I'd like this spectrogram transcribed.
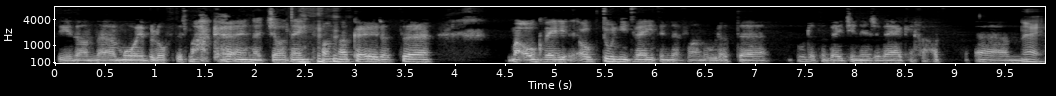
die dan eh, mooie beloftes maken. En dat je wel denkt van oké, dat... maar ook, weet, ook toen niet wetende van hoe dat, eh, hoe dat een beetje in zijn werking gaat. Ehm, Nee.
